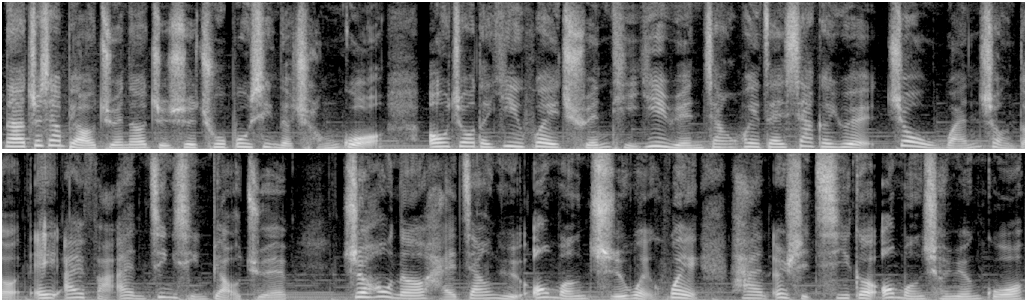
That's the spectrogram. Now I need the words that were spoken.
那这项表决呢，只是初步性的成果。欧洲的议会全体议员将会在下个月就完整的 AI 法案进行表决，之后呢，还将与欧盟执委会和二十七个欧盟成员国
